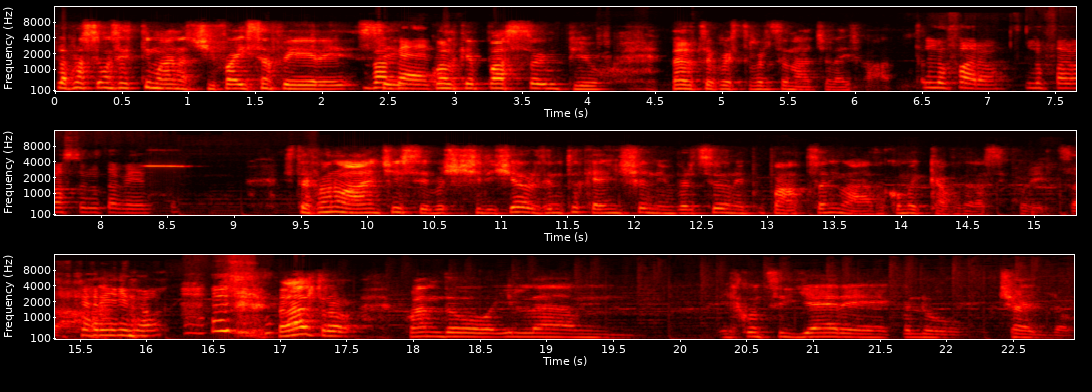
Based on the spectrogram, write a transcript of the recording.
la prossima settimana ci fai sapere Va se bene. qualche passo in più verso questo personaggio l'hai fatto. Lo farò, lo farò assolutamente. Stefano Ancis invece ci dice ho ritenuto Kenshin in versione pupazzo animato come capo della sicurezza. Carino. Tra l'altro, quando il, um, il consigliere, quello uccello,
